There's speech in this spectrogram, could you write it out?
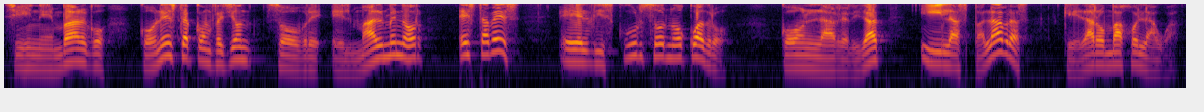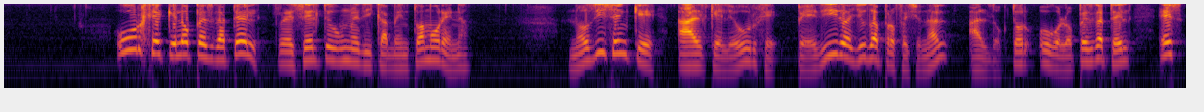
Sin embargo, con esta confesión sobre el mal menor, esta vez el discurso no cuadró con la realidad y las palabras quedaron bajo el agua. Urge que López Gatel recelte un medicamento a Morena. Nos dicen que al que le urge pedir ayuda profesional al doctor Hugo López Gatel es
